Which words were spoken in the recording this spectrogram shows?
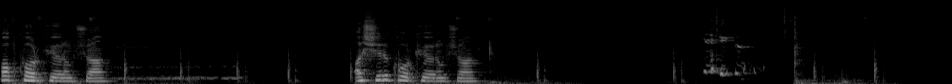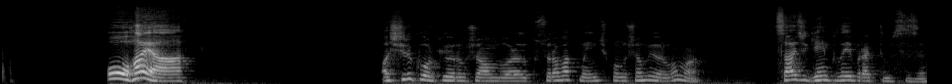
Çok korkuyorum şu an. Aşırı korkuyorum şu an. Oha ya. Aşırı korkuyorum şu an bu arada. Kusura bakmayın hiç konuşamıyorum ama sadece gameplay bıraktım sizi.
